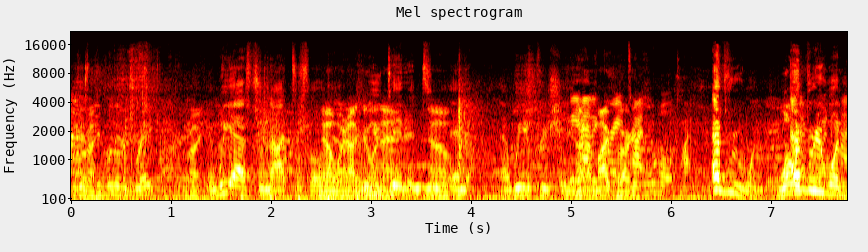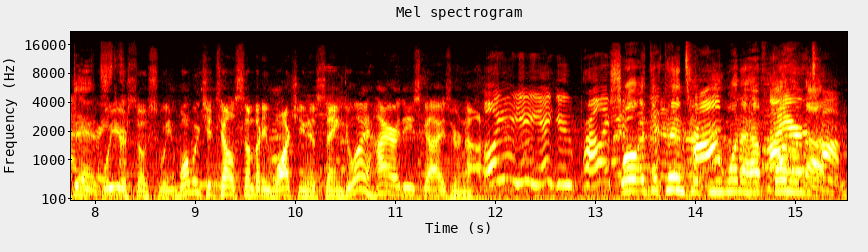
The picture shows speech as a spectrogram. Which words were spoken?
because Right. people need a break. Right. And we asked you not to slow it No, down. we're not and doing you that. didn't. No. And and we appreciate We it. Not had a my great parties. time the whole time. Everyone. What- Everyone Everyone danced. Well, you're so sweet. What would you tell somebody watching this saying, do I hire these guys or not? Oh yeah, yeah, yeah. You probably should. Well, it depends if you wanna have fun or not. Tom.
